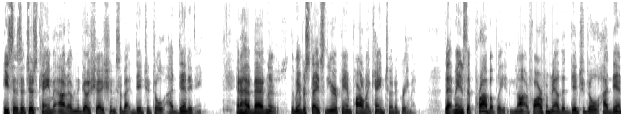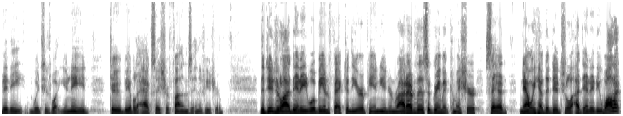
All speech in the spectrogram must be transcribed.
He says it just came out of negotiations about digital identity. And I have bad news. The member states of the European Parliament came to an agreement that means that probably not far from now, the digital identity, which is what you need to be able to access your funds in the future, the digital identity will be in effect in the European Union. Right out of this agreement, Commissioner said, now we have the digital identity wallet,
